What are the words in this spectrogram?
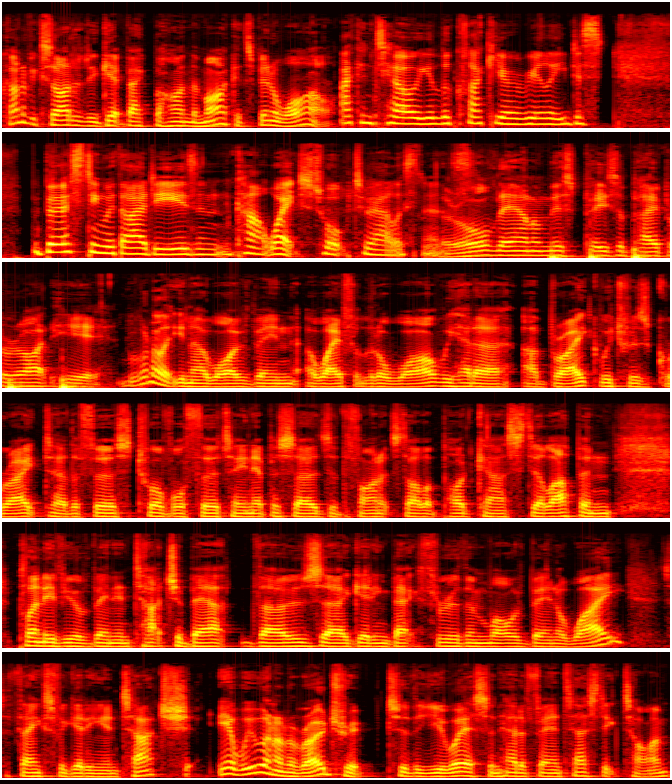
Kind of excited to get back behind the mic. It's been a while. I can tell you look like you're really just bursting with ideas and can't wait to talk to our listeners. They're all down on this piece of paper right here. We want to let you know why we've been away for a little while. We had a, a break, which was great. Uh, the first 12 or 13 episodes of the Find It Style It podcast still up, and plenty of you have been in touch about those, uh, getting back through them while we've been away. So thanks for getting in touch. Yeah, we went on a road trip to the US and had a fantastic time.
